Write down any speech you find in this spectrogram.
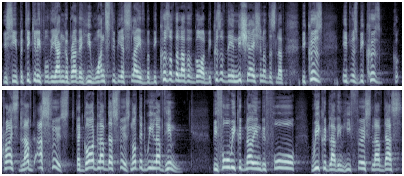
You see, particularly for the younger brother, he wants to be a slave, but because of the love of God, because of the initiation of this love, because it was because Christ loved us first, that God loved us first, not that we loved him. Before we could know him, before we could love him, he first loved us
